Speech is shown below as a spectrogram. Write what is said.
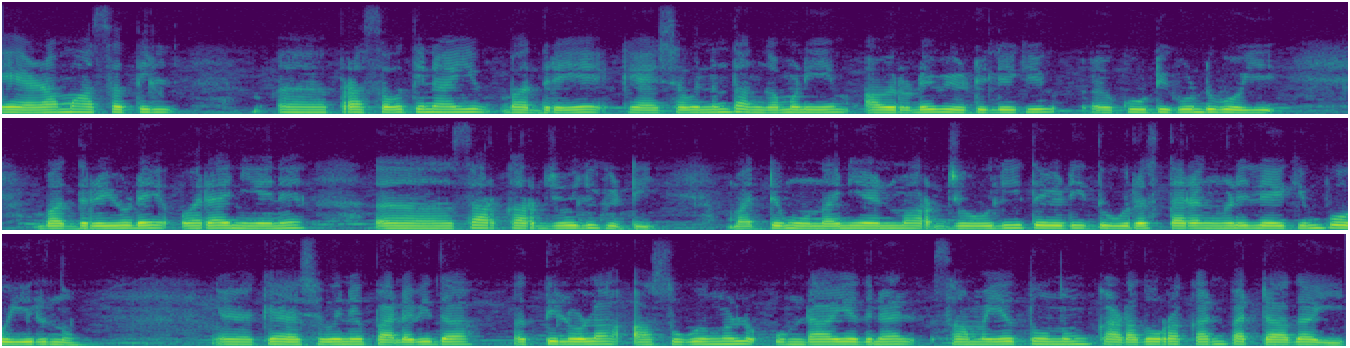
ഏഴാം മാസത്തിൽ പ്രസവത്തിനായി ഭദ്രയെ കേശവനും തങ്കമണിയും അവരുടെ വീട്ടിലേക്ക് കൂട്ടിക്കൊണ്ടുപോയി. ഭദ്രയുടെ ഒരനിയന് സർക്കാർ ജോലി കിട്ടി. മറ്റ് മൂന്നനിയന്മാർ ജോലി തേടി ദൂരസ്ഥലങ്ങളിലേക്കും പോയിരുന്നു. കേശവന് പലവിധത്തിലുള്ള അസുഖങ്ങൾ ഉണ്ടായതിനാൽ സമയത്തൊന്നും കട തുറക്കാൻ പറ്റാതായി.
